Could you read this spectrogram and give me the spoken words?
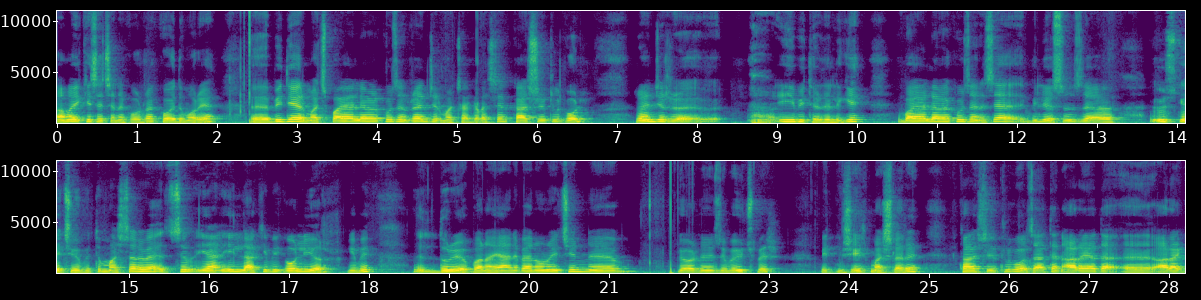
Ama iki seçenek olarak koydum oraya. Ee, bir diğer maç Bayer Leverkusen Ranger maçı arkadaşlar. Karşılıklı gol. Ranger e, iyi bitirdi ligi. Bayer Leverkusen ise biliyorsunuz e, üst geçiyor bütün maçları ve yani illaki bir gol yiyor gibi e, duruyor bana. Yani ben onun için e, gördüğünüz gibi 3-1 bitmiş ilk maçları karşılıklı gol. Zaten araya da e, ara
